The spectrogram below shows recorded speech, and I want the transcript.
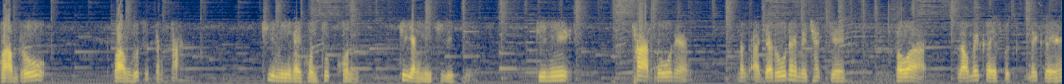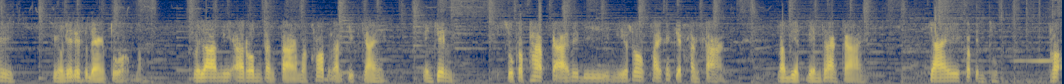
ความรู้ ความรู้สึกต่างๆ ที่มีในคนทุกคนที่ยังมีชีวิตอยู่ ทีนี้ธาตุรู้เนี่ย มันอาจจะรู้ได้ไม่ชัดเจน เพราะว่าเราไม่เคยฝึกไม่เคยให้สิ่งนี้ได้แสดงตัวออกมา เวลามีอารมณ์ต่างๆ มาครอบงำจิตใจ อย่างเช่น สุขภาพกายไม่ดี มีโรคภัยไข้เจ็บต่างๆ มาเบียดเบียนร่างกาย ใจก็เป็นทุกข์เพราะ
